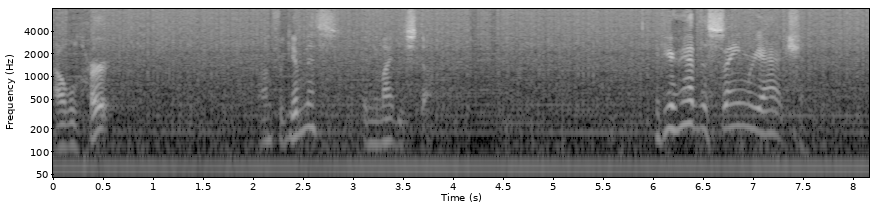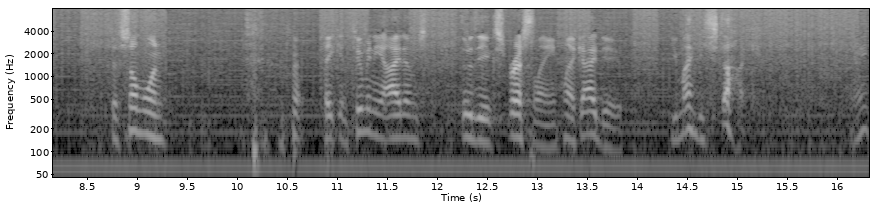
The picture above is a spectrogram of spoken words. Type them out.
an old hurt, unforgiveness, then you might be stuck. If you have the same reaction to someone taking too many items through the express lane like I do, you might be stuck. Right?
